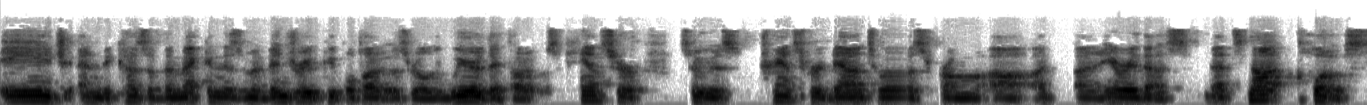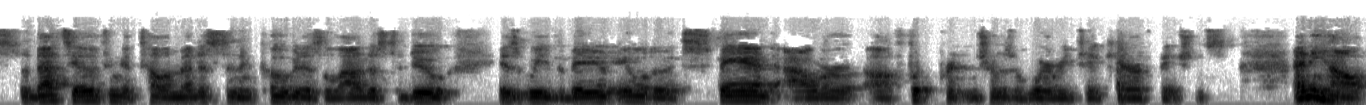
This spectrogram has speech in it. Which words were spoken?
age and because of the mechanism of injury. People thought it was really weird. They thought it was cancer. So he was transferred down to us from uh, a, an area that's that's not close. So that's the other thing that telemedicine and COVID has allowed us to do is we've been able to expand our uh, footprint in terms of where we take care of patients. Anyhow,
